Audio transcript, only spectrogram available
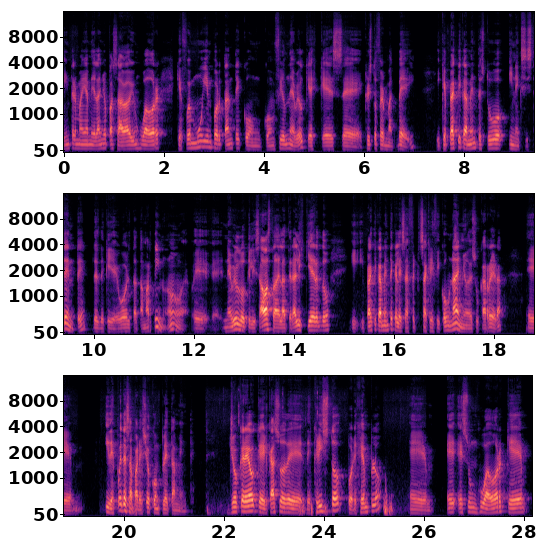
Inter Miami del año pasado, hay un jugador que fue muy importante con, con Phil Neville, que, que es eh, Christopher McVeigh, y que prácticamente estuvo inexistente desde que llegó el Tata Martino. ¿no? Eh, Neville lo utilizaba hasta de lateral izquierdo y, prácticamente que le sacrificó un año de su carrera y después desapareció completamente. Yo creo que el caso de, Cristo, por ejemplo, eh, e, es un jugador que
